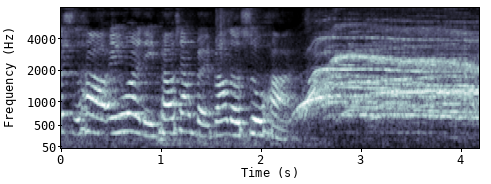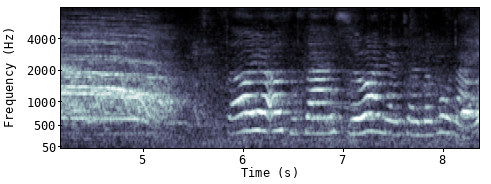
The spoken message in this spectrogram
月十号，因为你飘向北方的树海。十二月二十三，十万年前的木乃伊。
